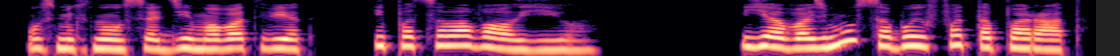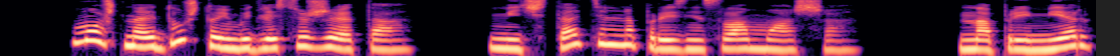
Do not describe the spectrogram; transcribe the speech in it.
– усмехнулся Дима в ответ и поцеловал ее. «Я возьму с собой фотоаппарат. Может, найду что-нибудь для сюжета», — мечтательно произнесла Маша. «Например,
